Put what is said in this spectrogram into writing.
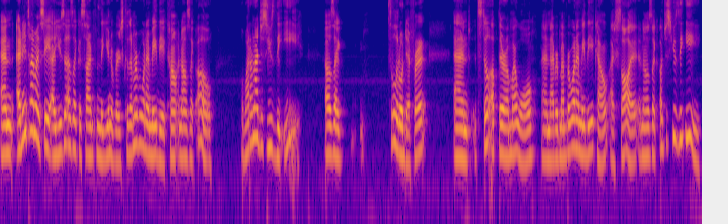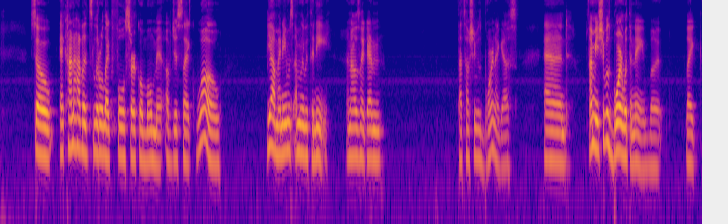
And anytime I say it, I use it as like a sign from the universe. Cause I remember when I made the account and I was like, oh, well, why don't I just use the E? I was like, it's a little different. And it's still up there on my wall. And I remember when I made the account, I saw it and I was like, I'll just use the E. So it kind of had its little like full circle moment of just like, whoa, yeah, my name is Emely with an E. And I was like, and that's how she was born, I guess. And I mean, she was born with a name, but like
